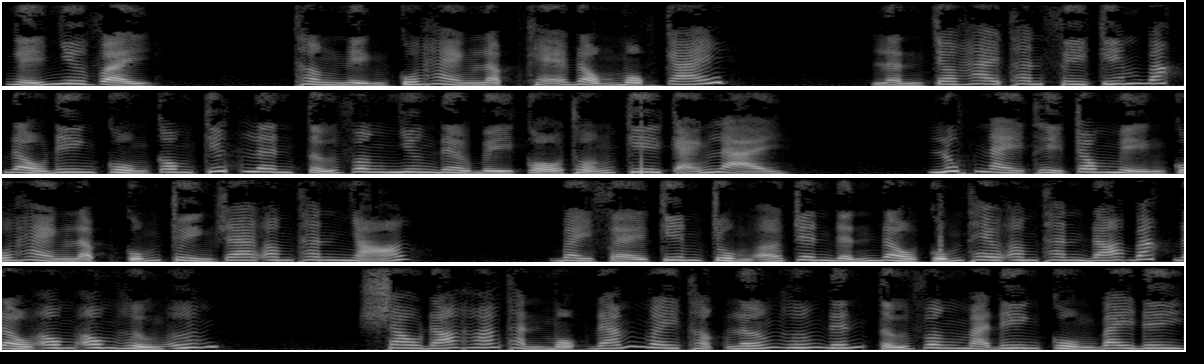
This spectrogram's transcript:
Nghĩ như vậy, thần niệm của hàng lập khẽ động một cái. Lệnh cho hai thanh phi kiếm bắt đầu điên cuồng công kích lên tử vân nhưng đều bị cổ thuẫn kia cản lại. Lúc này thì trong miệng của hàng lập cũng truyền ra âm thanh nhỏ. Bầy phệ kim trùng ở trên đỉnh đầu cũng theo âm thanh đó bắt đầu ông ông hưởng ứng. Sau đó hóa thành một đám mây thật lớn hướng đến tử vân mà điên cuồng bay đi.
